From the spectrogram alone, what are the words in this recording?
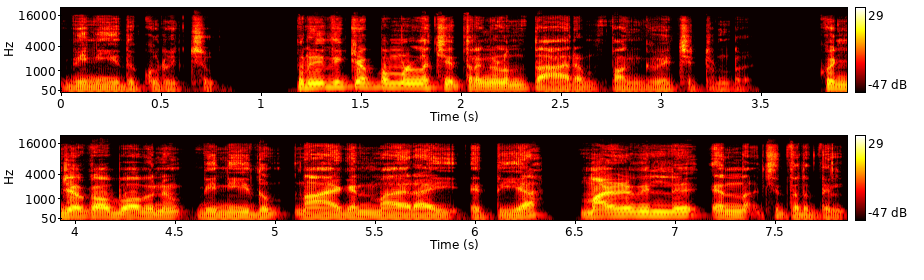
വിനീത് കുറിച്ചു. പ്രീതിക്കൊപ്പമുള്ള ചിത്രങ്ങളും താരം പങ്കുവച്ചിട്ടുണ്ട്. കുഞ്ചാക്കോ ബോബനും വിനീതും നായകന്മാരായി എത്തിയ മഴവില്ല് എന്ന ചിത്രത്തിൽ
